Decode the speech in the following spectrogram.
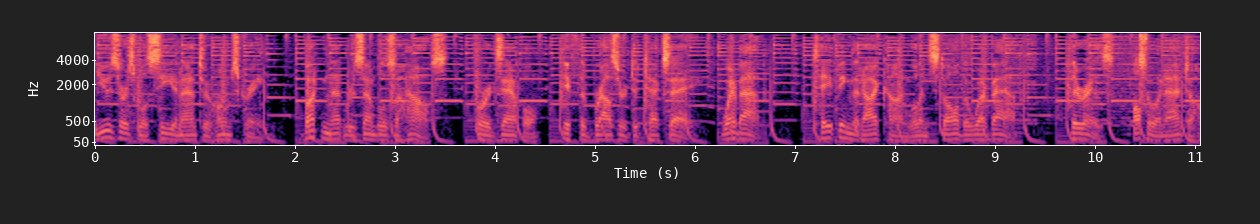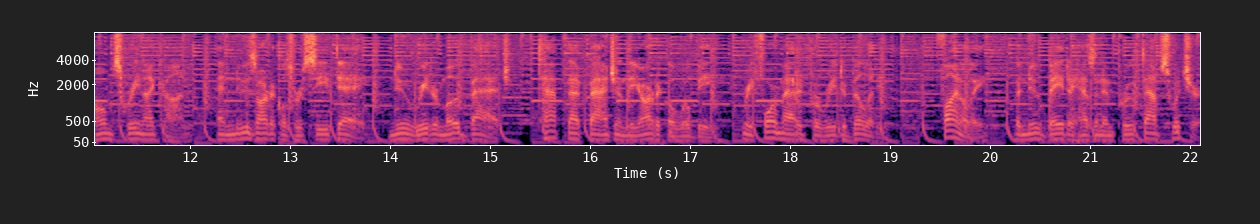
Users will see an Add to Home screen button that resembles a house, for example, if the browser detects a web app. Taping that icon will install the web app. There is also an Add to Home screen icon, and news articles received a new reader mode badge. Tap that badge and the article will be reformatted for readability. Finally, the new beta has an improved app switcher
